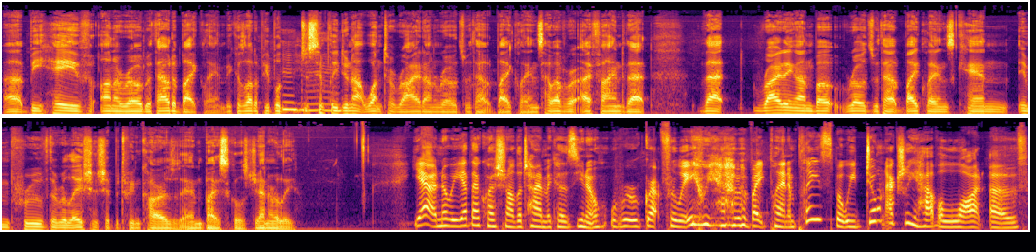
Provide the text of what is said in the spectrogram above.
uh, behave on a road without a bike lane, because a lot of people Mm-hmm. just simply do not want to ride on roads without bike lanes. However, I find that that riding on bo- roads without bike lanes can improve the relationship between cars and bicycles generally. Yeah, no, we get that question all the time because, you know, regretfully, we have a bike plan in place, but we don't actually have a lot of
